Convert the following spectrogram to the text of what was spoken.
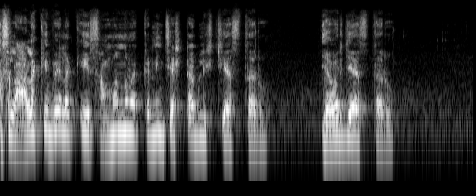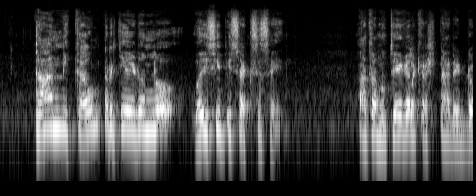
అసలు వాళ్ళకి వీళ్ళకి సంబంధం ఎక్కడి నుంచి ఎస్టాబ్లిష్ చేస్తారు? ఎవరు చేస్తారు? దాన్ని కౌంటర్ చేయడంలో వైసీపీ సక్సెస్ అయింది. అతను తీగల కృష్ణారెడ్డి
